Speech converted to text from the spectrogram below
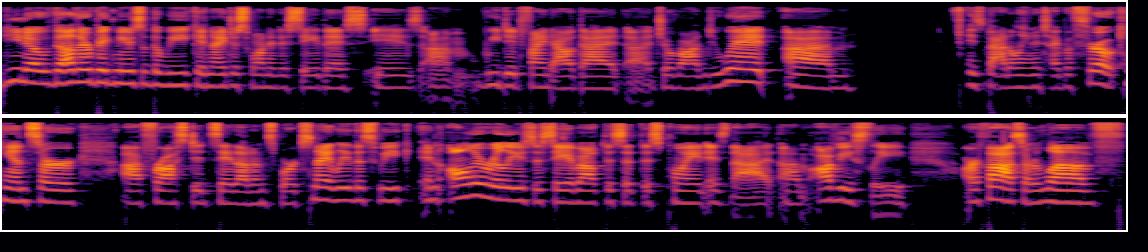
you know, the other big news of the week, and I just wanted to say this is um, we did find out that uh, Jovan DeWitt um, is battling a type of throat cancer. Uh, Frost did say that on Sports Nightly this week. And all there really is to say about this at this point is that um, obviously our thoughts, our love,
